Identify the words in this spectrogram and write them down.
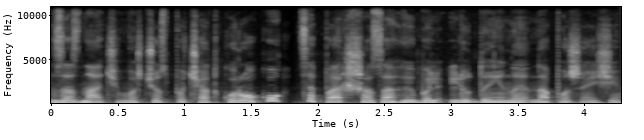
Зазначимо, що з початку року це перша загибель людини на пожежі.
